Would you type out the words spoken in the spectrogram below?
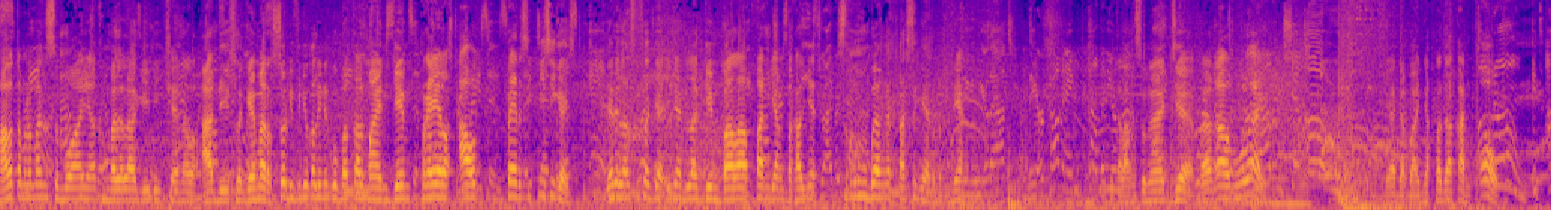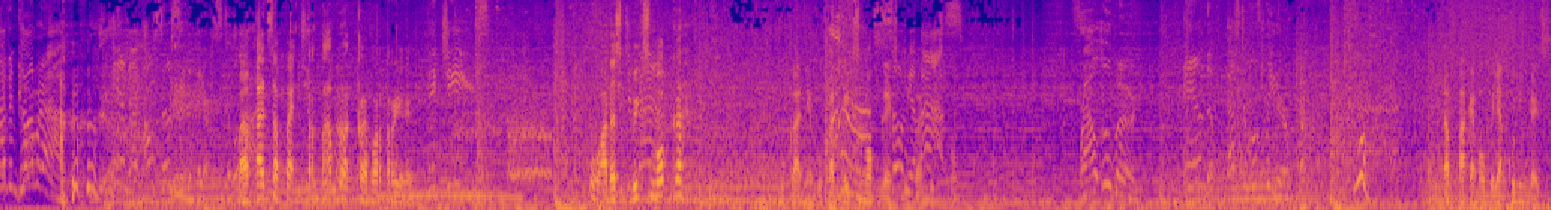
Halo teman-teman semuanya, kembali lagi di channel Adis Gamer. So di video kali ini gue bakal main game Trail Out versi PC guys. Jadi langsung saja, ini adalah game balapan yang bakalnya seru banget pastinya teman-teman ya. Kita langsung aja, bakal mulai. Ini ada banyak ledakan. Oh, bahkan sampai tertabrak reporter ini. Uh, ada Big Smoke kah? Bukan ya, bukan Big Smoke guys, bukan Big Smoke. Frau Uber and the festival's leader, Uh, kita pakai mobil yang kuning guys.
